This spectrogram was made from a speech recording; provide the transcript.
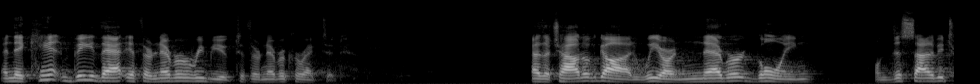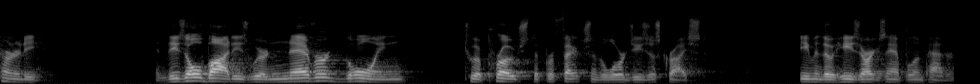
And they can't be that if they're never rebuked, if they're never corrected. As a child of God, we are never going on this side of eternity, in these old bodies, we're never going to approach the perfection of the Lord Jesus Christ, even though He's our example and pattern.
